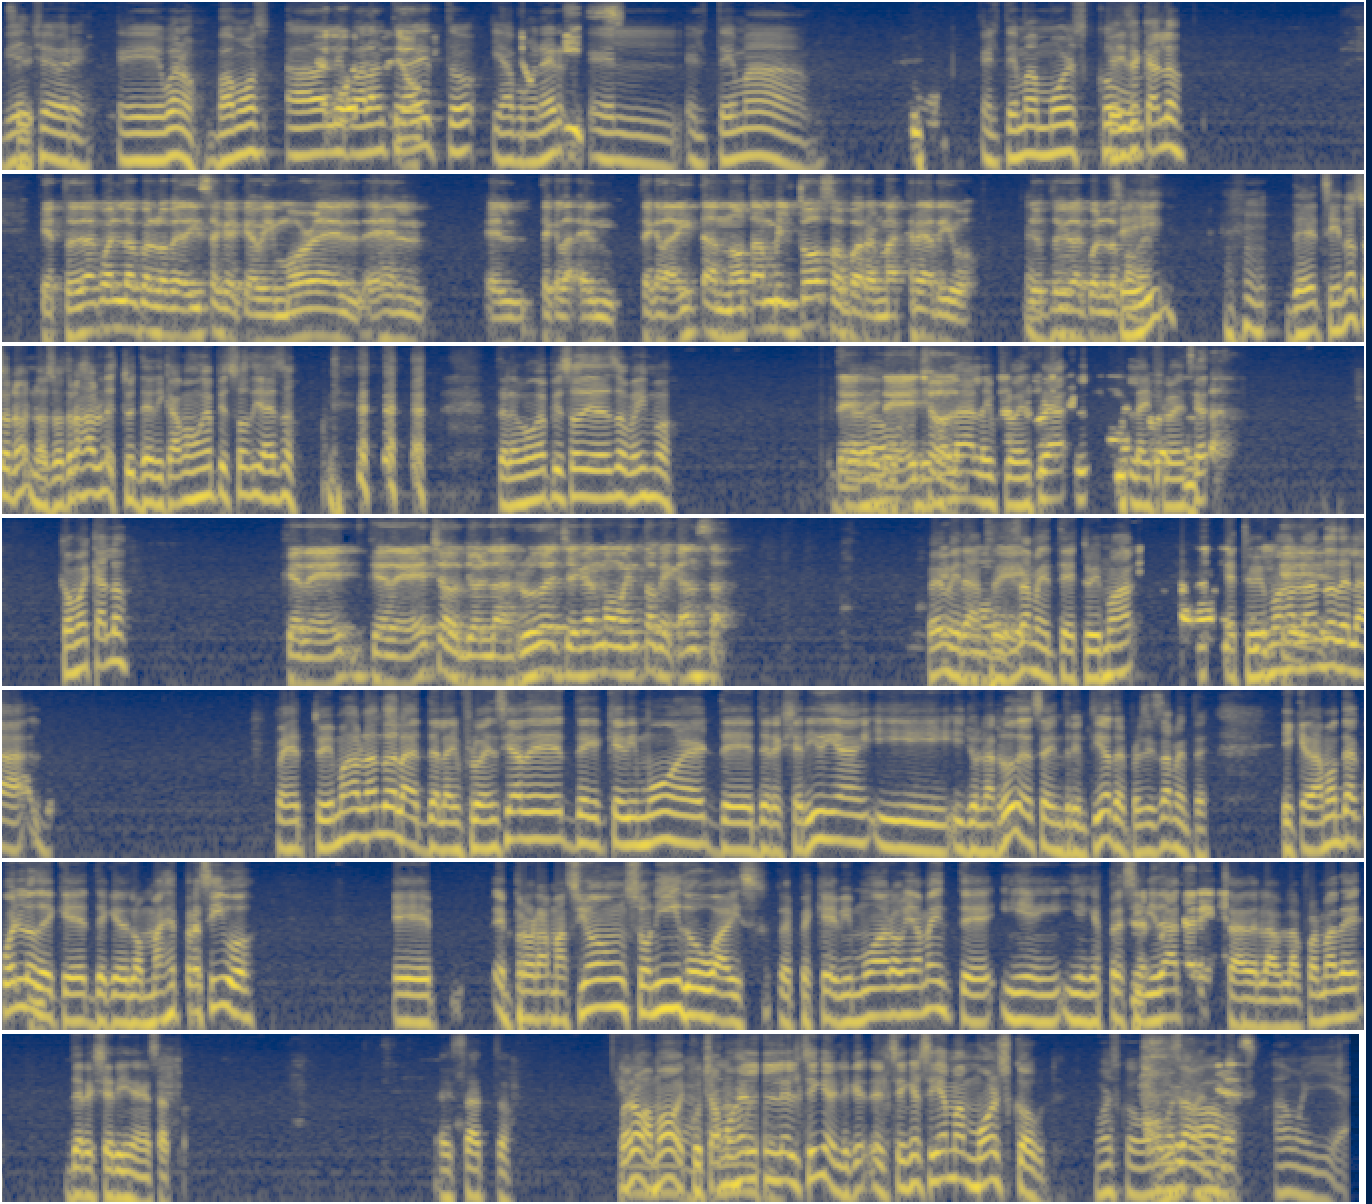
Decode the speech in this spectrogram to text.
Bien Sí. chévere. Eh, bueno, vamos a darle para adelante a esto y a poner el, el tema. El tema Morse ¿Qué Code. dice Carlos? que estoy de acuerdo con lo que dice que Kevin Moore es el, es el, el, tecla- el tecladista no tan virtuoso, pero el más creativo. Yo estoy de acuerdo con él. Sí. De, sí, nosotros, nosotros habl- estu- dedicamos un episodio a eso. Tenemos un episodio de eso mismo. De, O sea, de hecho, la, la influencia, la influencia. ¿Cómo es, Carlos? que de, que de hecho Jordan Rudess llega el momento que cansa. Pues Es mira, que- precisamente estuvimos, estuvimos que- hablando de la. Pues estuvimos hablando de la, de la influencia de, de Kevin Moore, de Derek Sheridan y, y Jordan Rudess en Dream Theater, precisamente. Y quedamos de acuerdo de que, de que los más expresivos eh, en programación, sonido wise, pues, pues Kevin Moore, obviamente, y en, y en expresividad, o sea, de la, la forma de Derek Sheridan, exacto. Exacto. Bueno, vamos, Moore, escuchamos el, el single. El, single se llama Morse Code. Morse Code, vamos por. Yes. Vamos allá.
